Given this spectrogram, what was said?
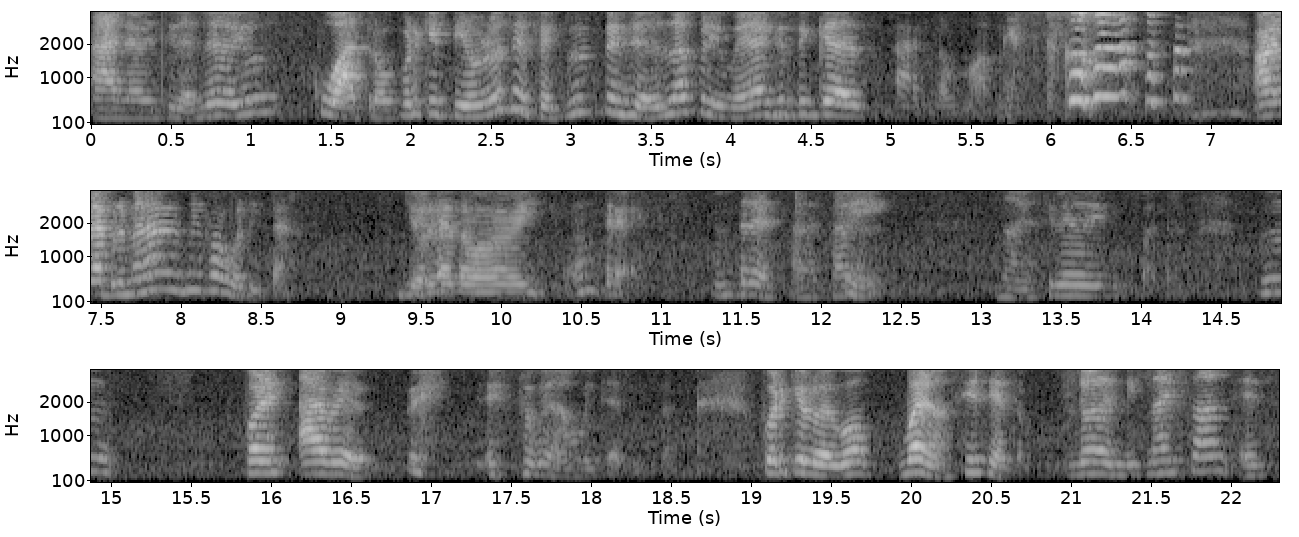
Ah, no, mentira. Le doy un 4 porque tiene unos efectos especiales la primera que te quedas. Ah, no mames. Ah, la primera es mi favorita. Yo le doy un 3. Un 3 a la saga. Sí. No, yo sí le doy un 4. por, ej- a ver, esto me da mucha risa. Porque luego, bueno, sí es cierto. Lo de Midnight Sun es,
